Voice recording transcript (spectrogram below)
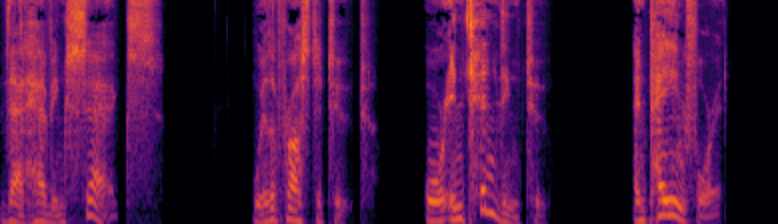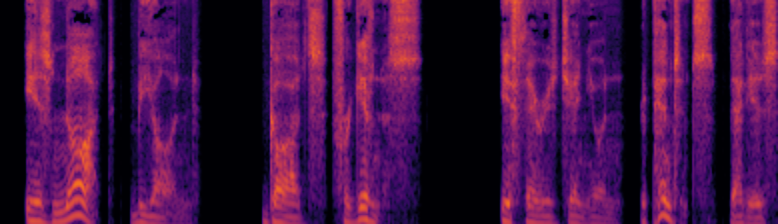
that having sex with a prostitute or intending to and paying for it is not beyond God's forgiveness if there is genuine repentance. That is,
